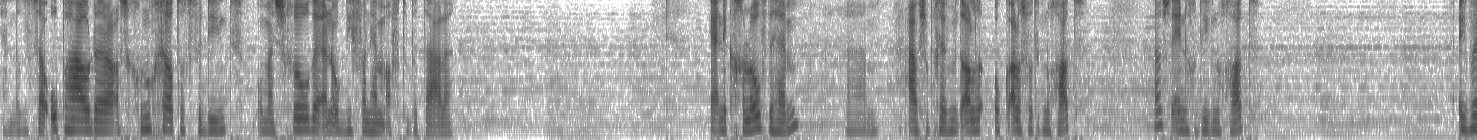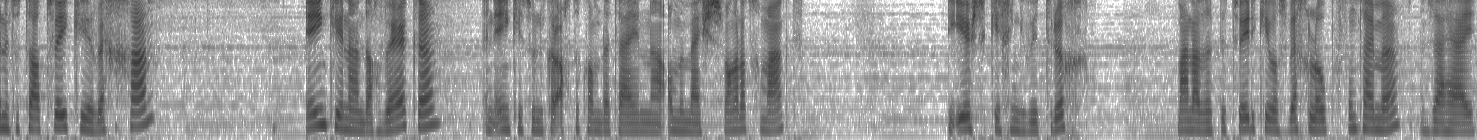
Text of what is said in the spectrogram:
En dat het zou ophouden als ik genoeg geld had verdiend om mijn schulden en ook die van hem af te betalen. Ja, en ik geloofde hem. Um, hij was op een gegeven moment ook alles wat ik nog had. Dat was het enige die ik nog had. Ik ben in totaal twee keer weggegaan. Eén keer na een dag werken. En één keer toen ik erachter kwam dat hij een uh, ander meisje zwanger had gemaakt. Die eerste keer ging ik weer terug. Maar nadat ik de tweede keer was weggelopen, vond hij me en zei hij:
